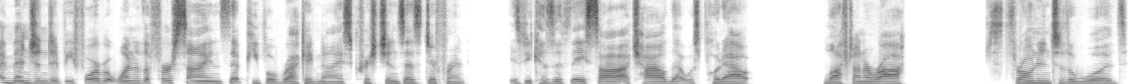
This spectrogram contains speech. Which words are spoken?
I mentioned it before, but one of the first signs that people recognize Christians as different is because if they saw a child that was put out, left on a rock, thrown into the woods,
